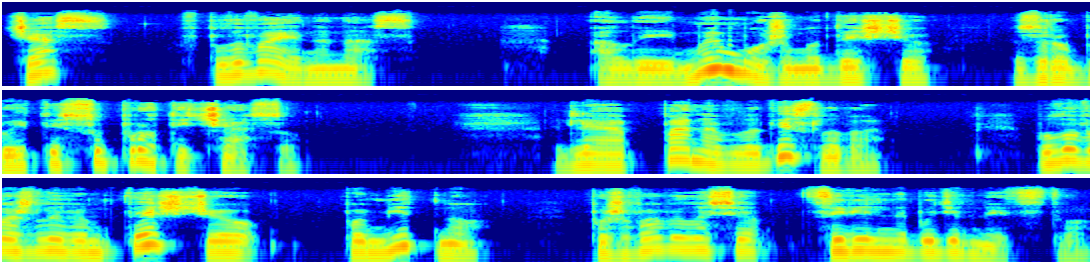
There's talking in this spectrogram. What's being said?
Час впливає на нас, але і ми можемо дещо зробити супроти часу. Для пана Владислава було важливим те, що помітно пожвавилося цивільне будівництво.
